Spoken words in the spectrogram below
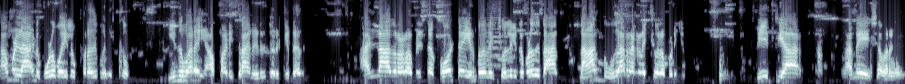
தமிழ்நாடு முழுமையிலும் பிரதிபலிக்கும். இதுவரை அப்படித்தான் இருந்திருக்கின்றது. அண்ணாதிராடம் இந்த கோட்டை என்பதை சொல்லுகின்ற பொழுது நான் நான்கு உதாரணங்களை சொல்ல முடியும். பிபிஆர் ரமேஷ் அவர்கள்.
